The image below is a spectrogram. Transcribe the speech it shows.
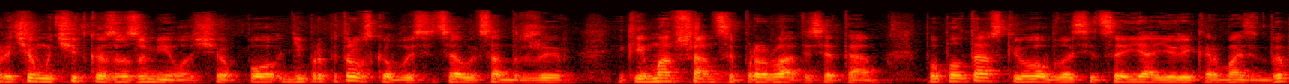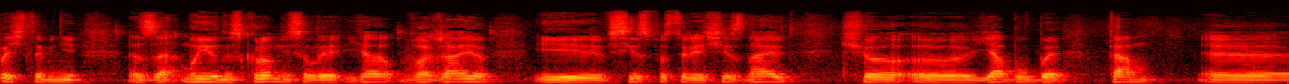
причому чітко зрозуміло, що по Дніпропетровській області це Олександр Жир, який мав шанси прорватися там. По Полтавській області це я, Юрій Кармазін. Вибачте мені за мою нескромність, але я вважаю, і всі спостерігачі знають, що е, я був би там, е,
